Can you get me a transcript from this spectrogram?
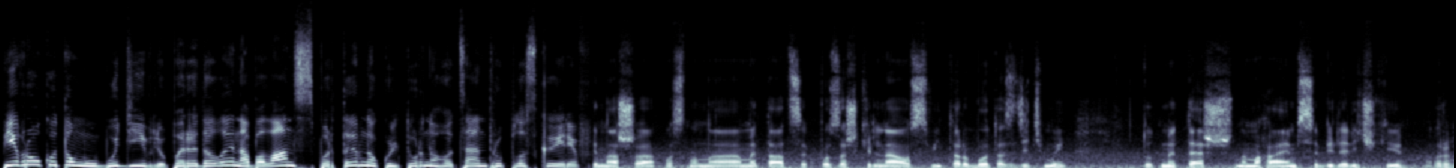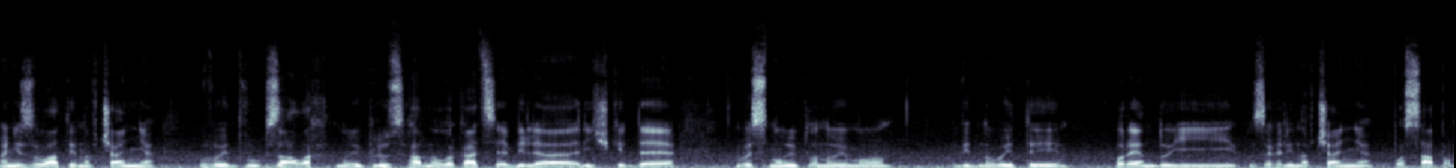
Півроку тому будівлю передали на баланс спортивно-культурного центру Плоскирів. Наша основна мета це позашкільна освіта, робота з дітьми. Тут ми теж намагаємося біля річки організувати навчання в двох залах. Ну і плюс гарна локація біля річки, де весною плануємо відновити оренду і взагалі навчання по САПам.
